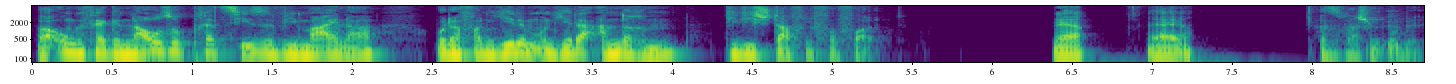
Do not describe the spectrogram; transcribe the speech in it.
war ungefähr genauso präzise wie meiner oder von jedem und jeder anderen, die die Staffel verfolgt. Ja, ja, ja. Das war schon übel.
